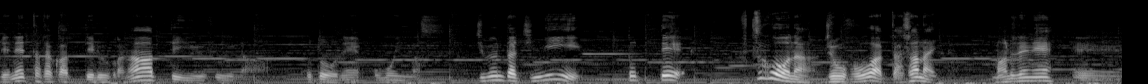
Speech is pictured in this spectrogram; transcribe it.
でね、戦ってるかなっていう風なことをね、思います。自分たちにとって不都合な情報は出さない。まるでね、え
